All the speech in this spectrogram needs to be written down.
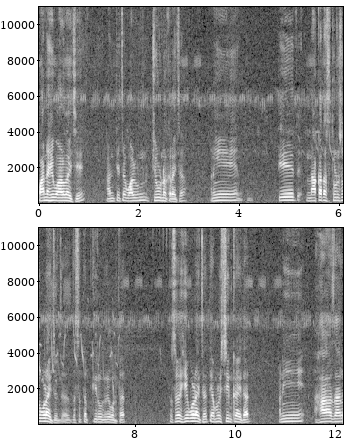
पानं हे वाळवायचे आणि त्याचं वाळवून चूर्ण करायचं. आणि ते नाकात असं थोडंसं ओढायचं ज- जसं तपकीर वगैरे ओढतात तसं हे ओढायचं त्यामुळे शिंका येतात. आणि हा आजार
